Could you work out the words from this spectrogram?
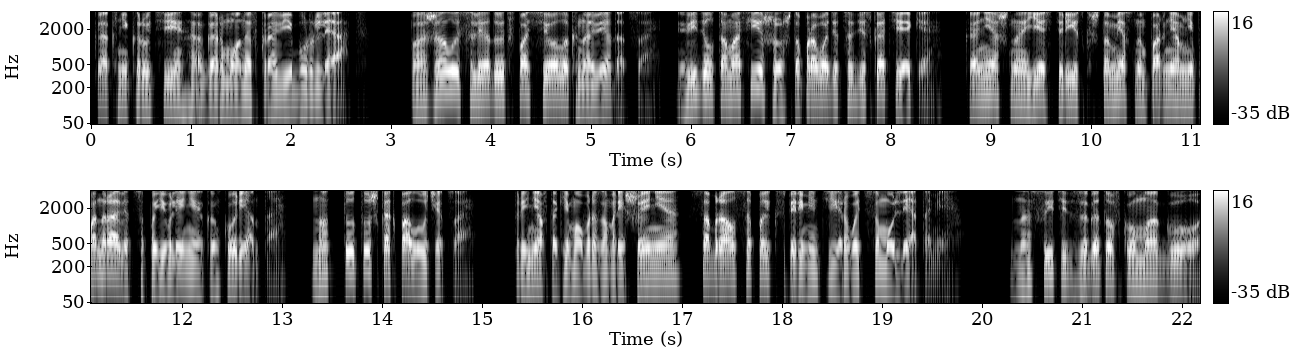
Как ни крути, а гормоны в крови бурлят. Пожалуй, следует в поселок наведаться. Видел там афишу, что проводятся дискотеки. Конечно, есть риск, что местным парням не понравится появление конкурента. Но тут уж как получится. Приняв таким образом решение, собрался поэкспериментировать с амулетами. Насытить заготовку могу,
